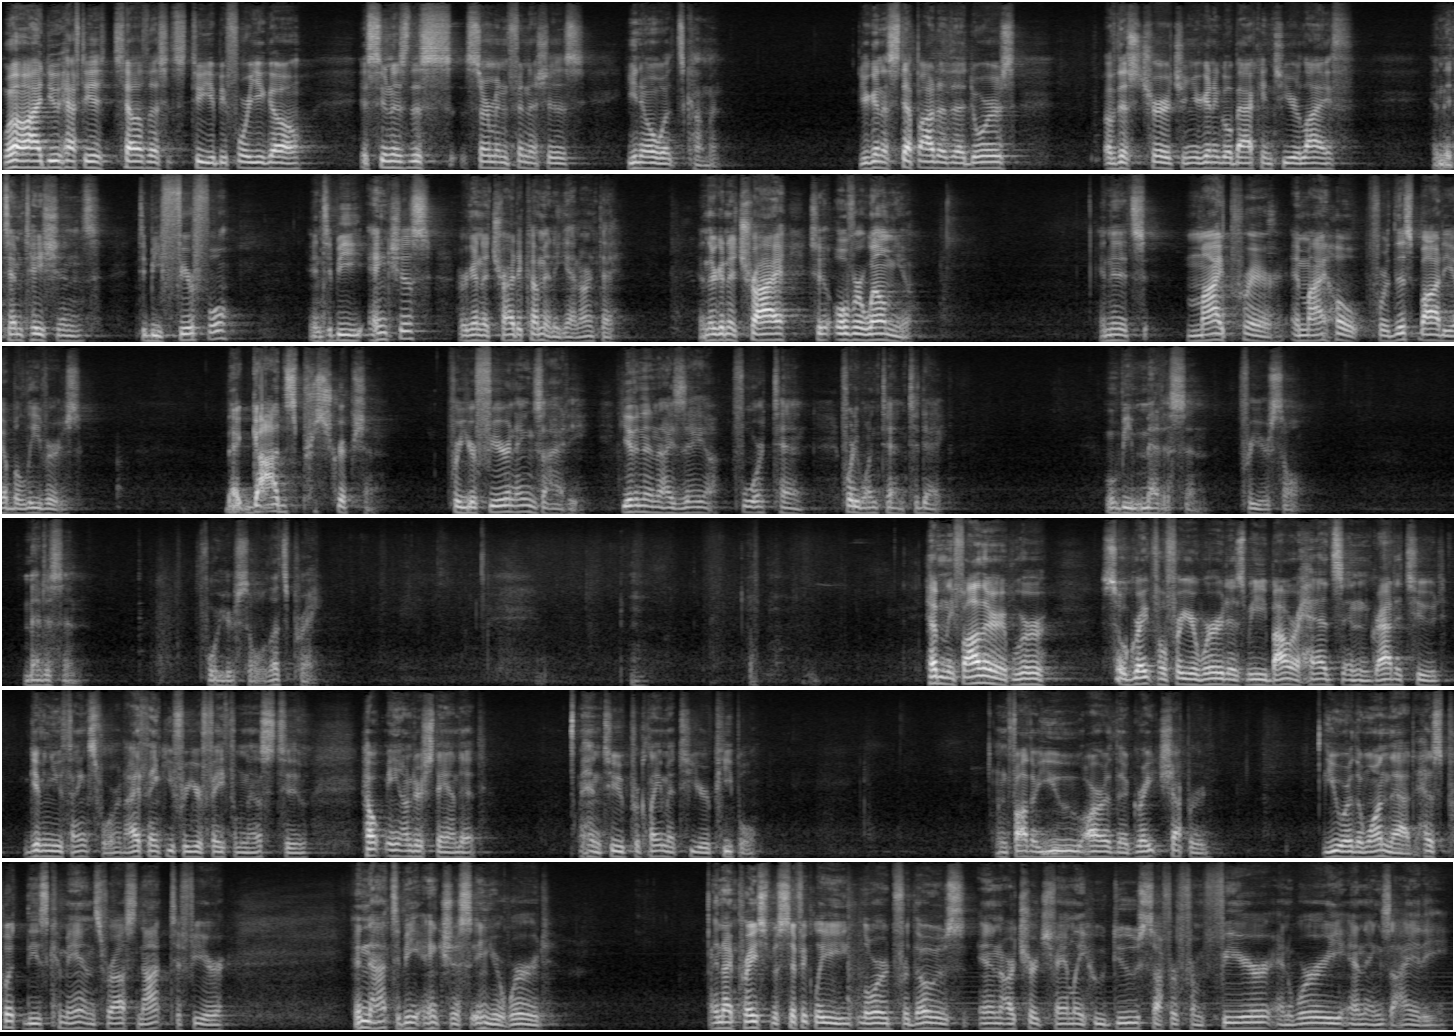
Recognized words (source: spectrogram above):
Well, I do have to tell this to you before you go. As soon as this sermon finishes, you know what's coming. You're going to step out of the doors of this church and you're going to go back into your life, and the temptations to be fearful and to be anxious are going to try to come in again, aren't they? And they're going to try to overwhelm you. And it's my prayer and my hope for this body of believers that God's prescription for your fear and anxiety, given in Isaiah 4:10, 41:10 today, will be medicine for your soul. Medicine for your soul. Let's pray. Heavenly Father, we're so grateful for your word as we bow our heads in gratitude, giving you thanks for it. I thank you for your faithfulness to help me understand it and to proclaim it to your people. And Father, you are the great shepherd. You are the one that has put these commands for us not to fear and not to be anxious in your word. And I pray specifically, Lord, for those in our church family who do suffer from fear and worry and anxiety.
